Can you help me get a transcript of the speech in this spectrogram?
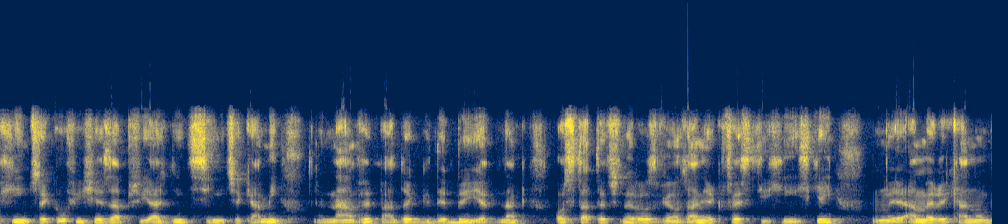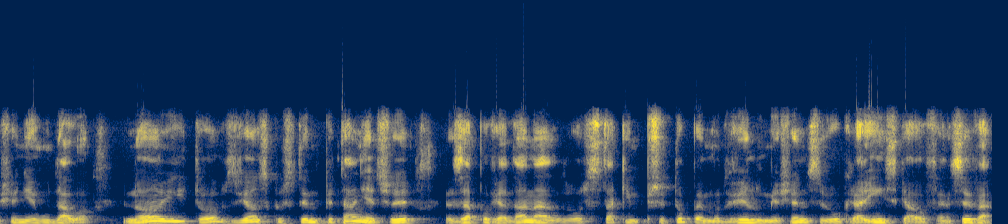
Chińczyków i się zaprzyjaźnić z Chińczykami na wypadek, gdyby jednak ostateczne rozwiązanie kwestii chińskiej Amerykanom się nie udało. No i to w związku z tym pytanie, czy zapowiadana z takim przytupem od wielu miesięcy ukraińska ofensywa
